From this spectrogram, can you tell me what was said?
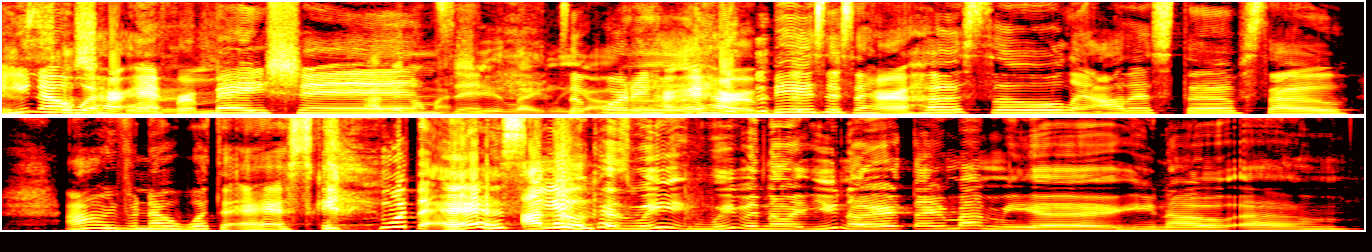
and you know So with her affirmations I've been on my and shit lately, supporting y'all. her and her business and her hustle and all that stuff. So I don't even know what to ask. what to ask? I know because we we've been knowing you know everything about me. Uh, you know, um,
